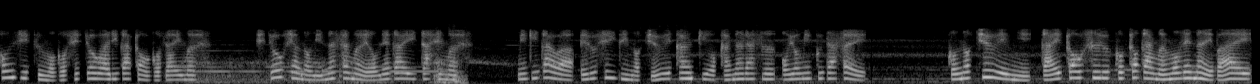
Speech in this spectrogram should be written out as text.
本日もご視聴ありがとうございます。視聴者の皆様へお願いいたします。右側 LCD の注意喚起を必ずお読みください。この注意に該当することが守れない場合、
